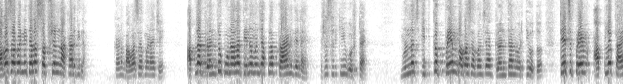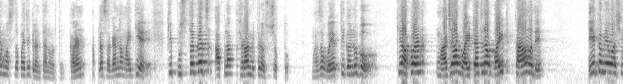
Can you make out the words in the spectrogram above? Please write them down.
बाबासाहेबांनी त्याला सपशल नाकार दिला. कारण बाबासाहेब म्हणायचे आपला ग्रंथ कुणाला देणं म्हणजे आपला प्राण देणं आहे. अशासारखी ही गोष्ट आहे. म्हणूनच इतकं प्रेम बाबासाहेबांच्या ग्रंथांवरती होतं. तेच प्रेम आपलं कायम असलं पाहिजे ग्रंथांवरती. कारण आपल्या सगळ्यांना माहिती आहे की पुस्तकच आपला खरा मित्र असू शकतो. माझा वैयक्तिक अनुभव की आपण माझ्या वाईटातल्या वाईट काळामध्ये एकमेव अशी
